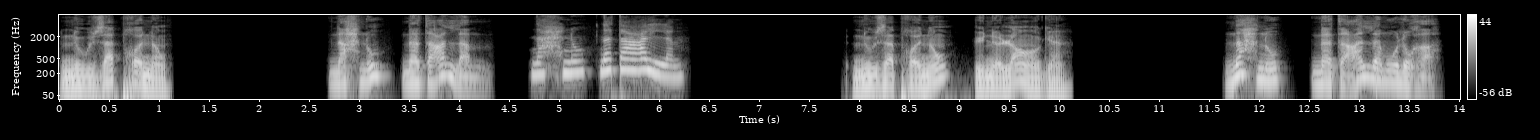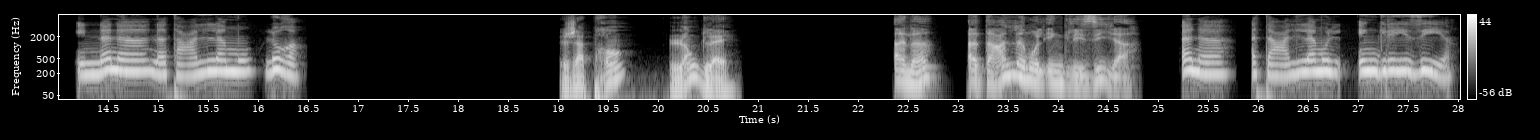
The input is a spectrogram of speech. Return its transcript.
Nous apprenons. نحن نتعلم نحن نتعلم Nous apprenons une langue. نحن نتعلم لغة إننا نتعلم لغة J'apprends l'anglais. أنا أتعلم الإنجليزية أنا أتعلم الإنجليزية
